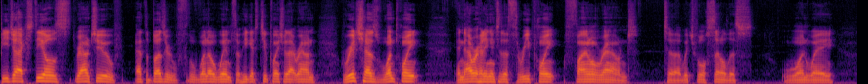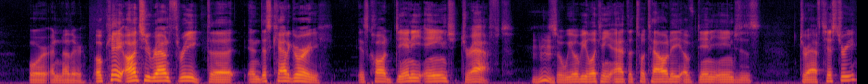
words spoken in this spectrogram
B-Jack steals round two at the buzzer for the 1-0 win, so he gets two points for that round. Rich has one point, and now we're heading into the three-point final round, to which will settle this one way or another. Okay, on to round three. The and this category is called Danny Ainge Draft. So we will be looking at the totality of Danny Ainge's draft history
